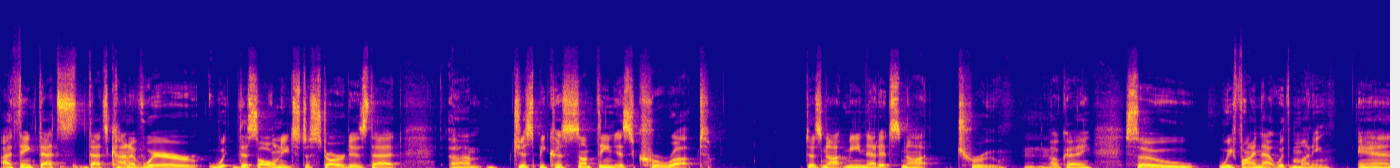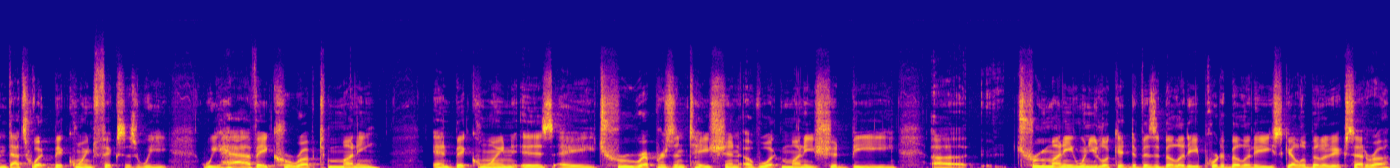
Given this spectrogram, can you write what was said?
I think that's that's kind of where w- this all needs to start. Is that um, just because something is corrupt does not mean that it's not true. Okay, so we find that with money. and that's what Bitcoin fixes. We we have a corrupt money and Bitcoin is a true representation of what money should be. Uh, true money, when you look at divisibility, portability, scalability, etc.,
